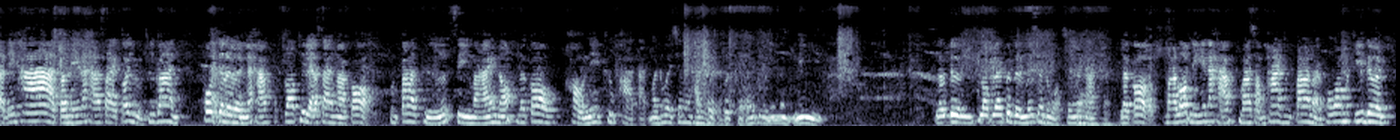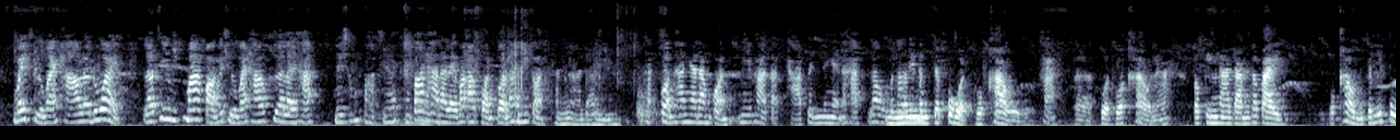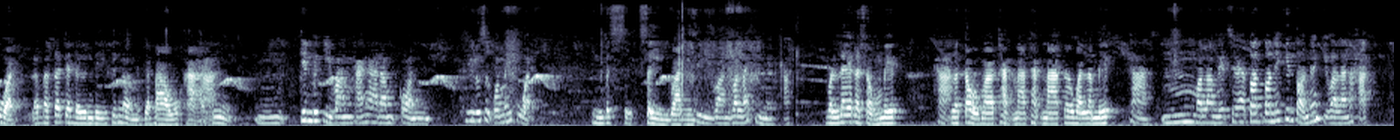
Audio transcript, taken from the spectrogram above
วัสดีค่ะ ตอนนี้นะคะทรายก็อยู่ที่บ้านโคกเจริญนะคะ รอบที่แล้วทรายมาก็คุณป้าถือสี่ไม้เนาะแล้วก็เข่านี่คือผ่าตัดมาด้วยใช่ไหมคะใช่เปิดเปิดแผลให้ดูนิดหนึ่งนี่แล้วเดินรอบแรกก็เดินไม่สะดวกใช่ไหมคะ แล้วก็มารอบนี้นะคะ มาสัมภาษณ์คุณป้าหน่อย เพราะว่าเมื่อกี้เดินไม่ถือไม้เท้าแล้วด้วย แล้วที่มากกว่าไม่ถือไม้เท้าคืออะไรคะ ในช่องปากใช่ไหมคุณป้าทานอะไรบ้างอะก่อนก่อนหน้านี้ก่อนทันงาดก่อนทานยาดำก่อน มีผ่าตัดขาเป็นยังไงนะคะเล่าำมันเล่ามันนิดมันจะปวดหัวเข่าค่ะ เอ่อปวดหัวเข่านะพอกินงาดำเข้าไป หัวเข่ามันจะไม่ปวด แล้วมันก็จะเดินดีขึ้นหน่อยมันจะเบาขาค่ะ ขึ้นอืมกินไปกี่วันคะงาดำก่อนที่รู้สึกว่าไม่ปวดกินไปสิสี่วัน สี่วันวันละกี่เม็ดคะวันแรกก็สองเม็ด ค่ะ แล้วต่อมาถัดมาถัดมาก็วันละเม็ด ค่ะ อืม วันละเม็ดใช่ไหมตอนตอนนี้กินต่อเนื่องกี่วันแล้วนะคะ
